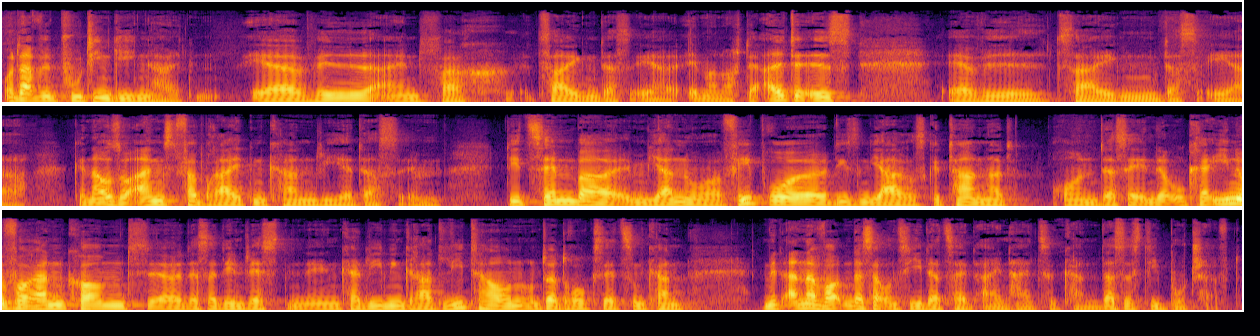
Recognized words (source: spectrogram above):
Und da will Putin gegenhalten. Er will einfach zeigen, dass er immer noch der Alte ist. Er will zeigen, dass er genauso Angst verbreiten kann, wie er das im Dezember, im Januar, Februar diesen Jahres getan hat. Und dass er in der Ukraine vorankommt, äh, dass er den Westen in Kaliningrad, Litauen unter Druck setzen kann. Mit anderen Worten, dass er uns jederzeit einheizen kann. Das ist die Botschaft.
